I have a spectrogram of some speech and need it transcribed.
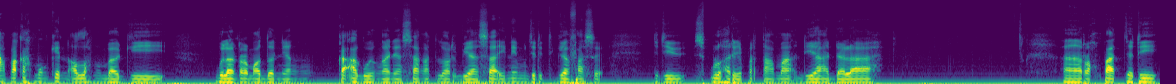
Apakah mungkin Allah membagi bulan Ramadan yang keagungannya sangat luar biasa ini menjadi tiga fase? Jadi 10 hari pertama dia adalah uh, rahmat. Jadi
